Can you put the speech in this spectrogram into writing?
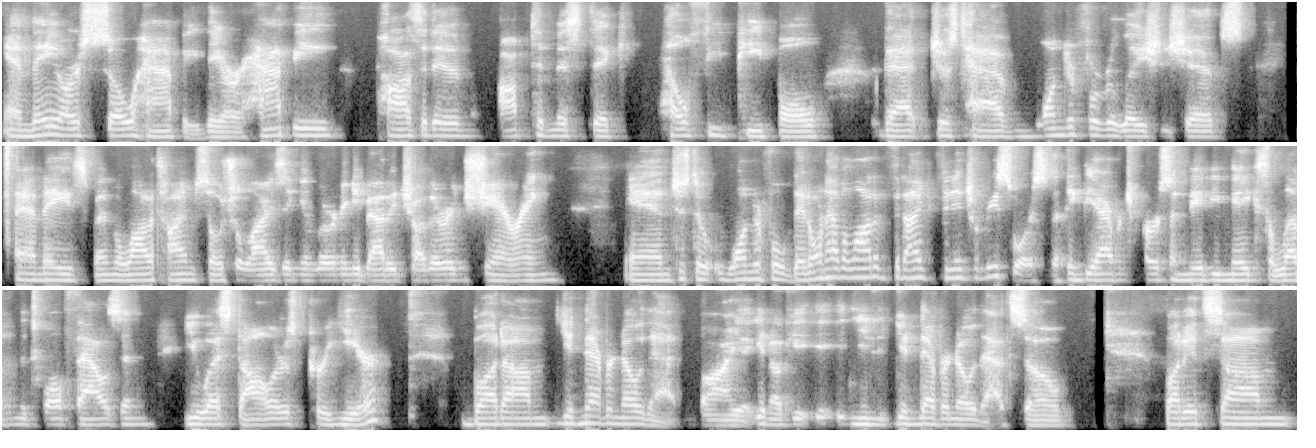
And they are so happy. They are happy, positive, optimistic, healthy people that just have wonderful relationships. And they spend a lot of time socializing and learning about each other and sharing and just a wonderful. They don't have a lot of financial resources. I think the average person maybe makes eleven to twelve thousand U.S. dollars per year, but um, you'd never know that by you know you, you you'd never know that. So, but it's um,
